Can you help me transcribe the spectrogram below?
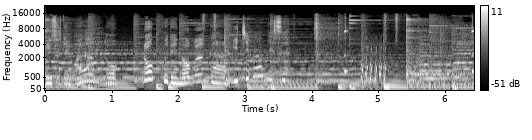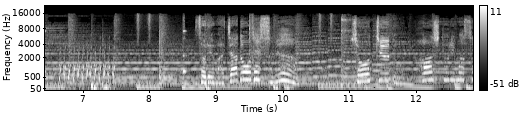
水で割らんとロックで飲むんが一番です。それは邪道ですね。焼酎道に反しとります。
